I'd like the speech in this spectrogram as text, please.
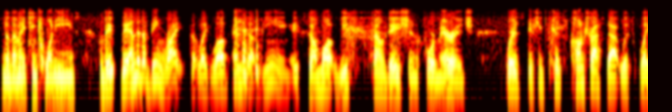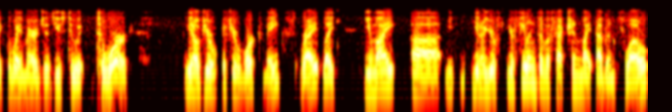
you know, the 1920s, they they ended up being right. That like love ended up being a somewhat weak foundation for marriage. Whereas if you can contrast that with like the way marriages used to to work, you know, if you're if you're workmates, right? Like you might uh, you, you know your your feelings of affection might ebb and flow,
